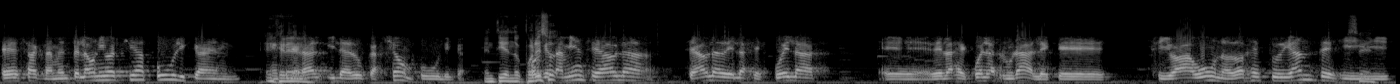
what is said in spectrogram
Exactamente. La universidad pública en, En en general. general. y la educación pública. Entiendo. Por Porque eso, también se habla, se habla de las escuelas, eh, de las escuelas rurales, que si va uno o dos estudiantes y Sí.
